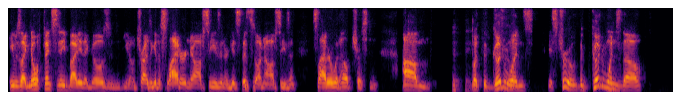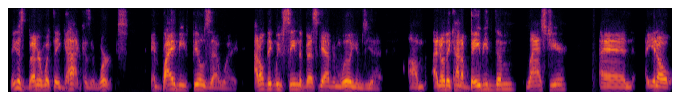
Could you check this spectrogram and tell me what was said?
he was like, no offense to anybody that goes and, you know, tries to get a slider in the offseason or gets this on the offseason. Slider would help Triston. Um, but the good ones, it's true. The good ones, though, they just better what they got because it works. And Bibee feels that way. I don't think we've seen the best Gavin Williams yet. Um, I know they kind of babied them last year. And, you know,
